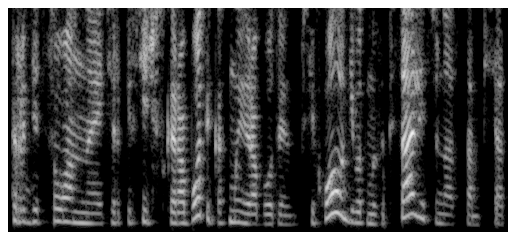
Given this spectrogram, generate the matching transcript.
традиционной терапевтической работы, как мы работаем психологи. Вот мы записались, у нас там 50,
